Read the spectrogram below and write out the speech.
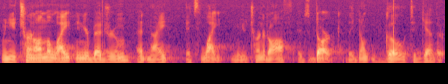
When you turn on the light in your bedroom at night, it's light. When you turn it off, it's dark. They don't go together.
